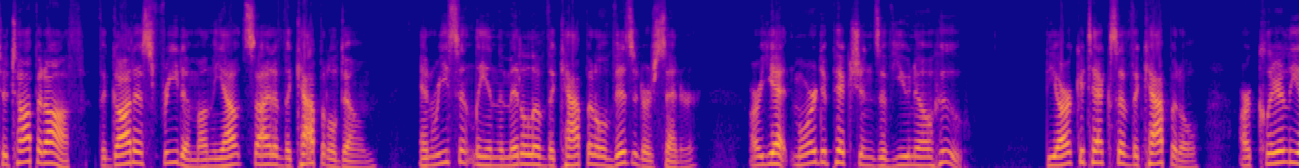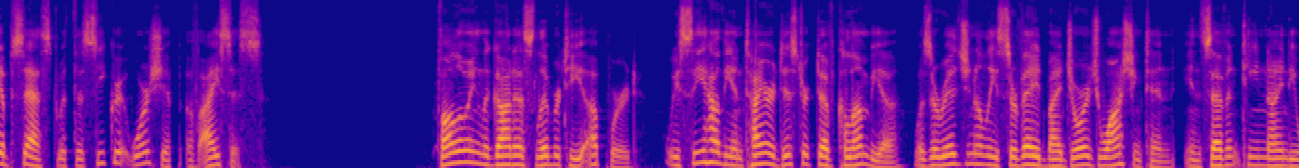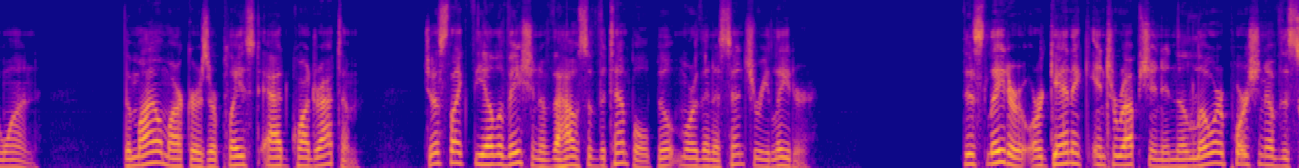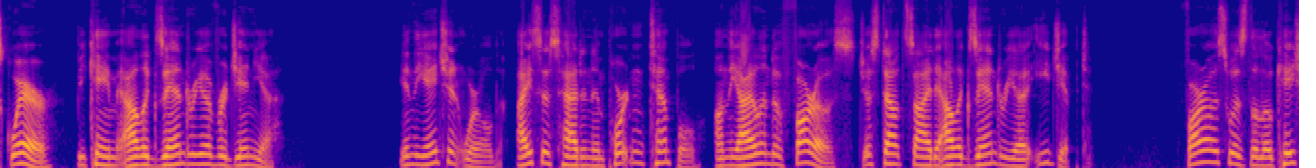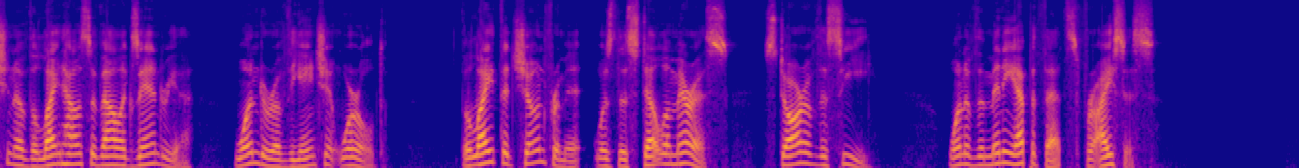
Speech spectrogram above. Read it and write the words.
To top it off, the goddess Freedom on the outside of the Capitol dome and recently in the middle of the Capitol Visitor Center, are yet more depictions of you know who. The architects of the Capitol are clearly obsessed with the secret worship of Isis. Following the goddess Liberty upward, we see how the entire District of Columbia was originally surveyed by George Washington in 1791. The mile markers are placed ad quadratum, just like the elevation of the House of the Temple built more than a century later. This later organic interruption in the lower portion of the square became Alexandria, Virginia. In the ancient world, Isis had an important temple on the island of Pharos, just outside Alexandria, Egypt. Pharos was the location of the lighthouse of Alexandria, wonder of the ancient world. The light that shone from it was the Stella Maris, star of the sea, one of the many epithets for Isis.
